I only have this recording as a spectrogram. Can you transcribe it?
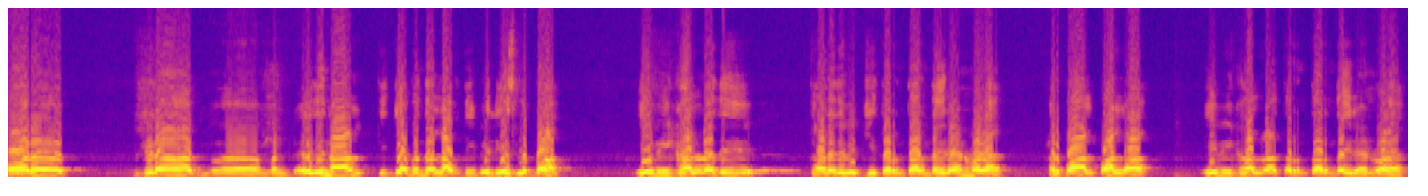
ਔਰ ਜਿਹੜਾ ਇਹਦੇ ਨਾਲ ਤੀਜਾ ਬੰਦਾ ਲਵਦੀਪ ਏਲੀਅਸ ਲੱਭਾ ਇਹ ਵੀ ਖਾਲੜਾ ਦੇ ਥਾਣੇ ਦੇ ਵਿੱਚ ਹੀ ਤਰਨਤਾਰਨ ਦਾ ਹੀ ਰਹਿਣ ਵਾਲਾ ਹਰਪਾਲ ਭਾਲਾ ਇਹ ਵੀ ਖਾਲੜਾ ਤਰਨਤਾਰਨ ਦਾ ਹੀ ਰਹਿਣ ਵਾਲਾ।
